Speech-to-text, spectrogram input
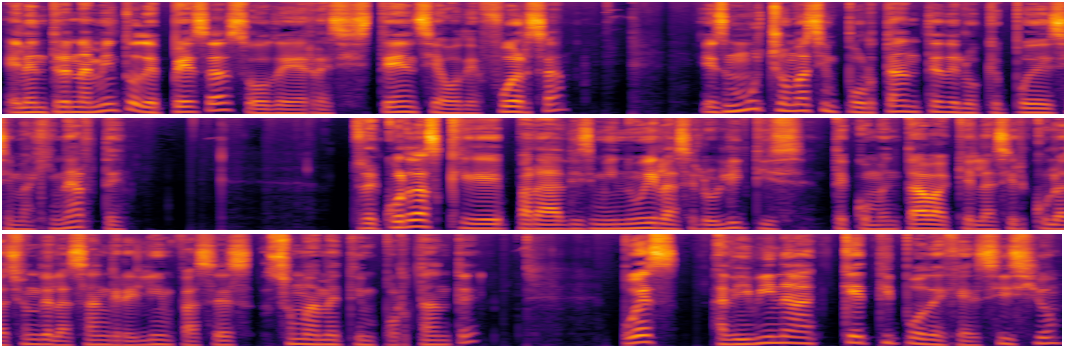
El entrenamiento de pesas o de resistencia o de fuerza es mucho más importante de lo que puedes imaginarte. ¿Recuerdas que para disminuir la celulitis te comentaba que la circulación de la sangre y linfas es sumamente importante? Pues adivina qué tipo de ejercicio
